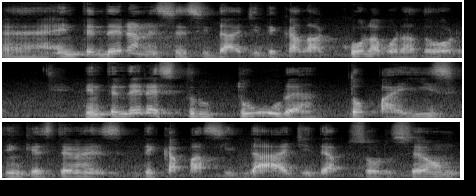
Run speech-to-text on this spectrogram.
é, entender a necessidade de cada colaborador, entender a estrutura do país em questões de capacidade de absorção,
